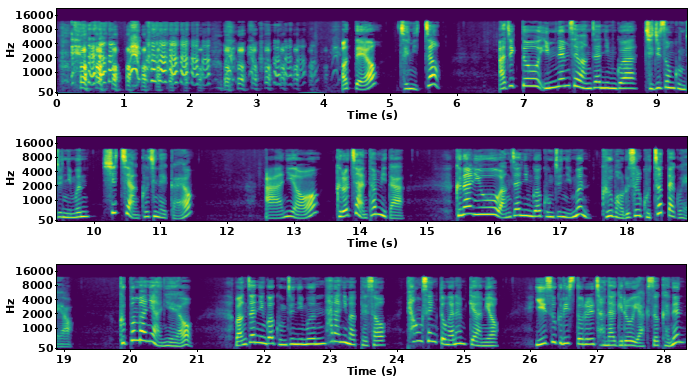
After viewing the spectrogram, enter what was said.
어때요? 재밌죠? 아직도 입냄새 왕자님과 지지손 공주님은 씻지 않고 지낼까요? 아니요. 그렇지 않답니다. 그날 이후 왕자님과 공주님은 그 버릇을 고쳤다고 해요. 그뿐만이 아니에요. 왕자님과 공주님은 하나님 앞에서 평생 동안 함께하며 예수 그리스도를 전하기로 약속하는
